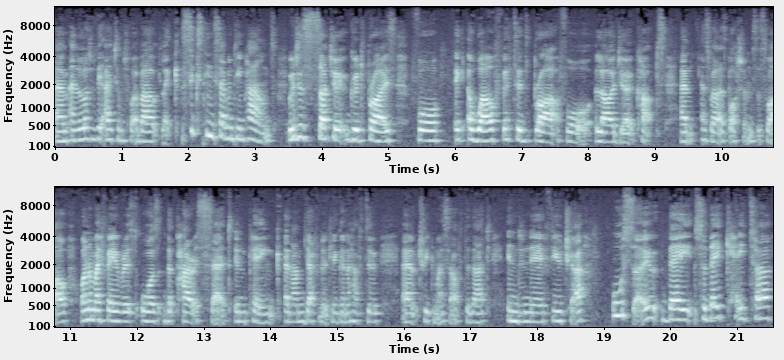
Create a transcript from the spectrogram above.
um, and a lot of the items were about like 16 17 pounds which is such a good price for a well-fitted bra for larger cups um, as well as bottoms as well. One of my favourites was the Paris set in pink and I'm definitely going to have to uh, treat myself to that in the near future. Also, they so they cater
